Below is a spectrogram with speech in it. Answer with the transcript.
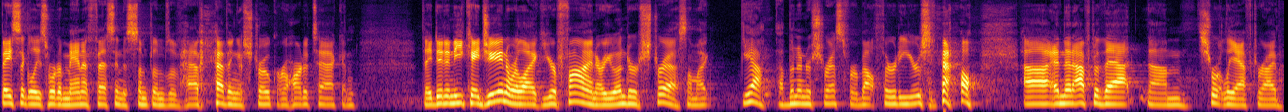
basically sort of manifesting the symptoms of having a stroke or a heart attack. And they did an EKG and were like, You're fine. Are you under stress? I'm like, yeah, I've been under stress for about 30 years now. Uh, and then after that, um, shortly after I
